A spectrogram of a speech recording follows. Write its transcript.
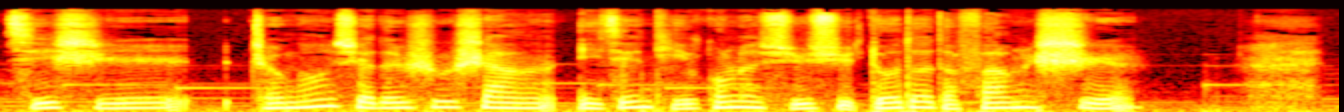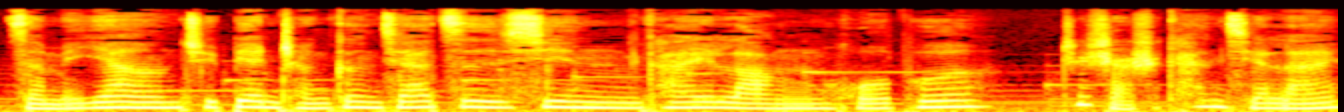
其实，成功学的书上已经提供了许许多多的方式，怎么样去变成更加自信、开朗、活泼？至少是看起来，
